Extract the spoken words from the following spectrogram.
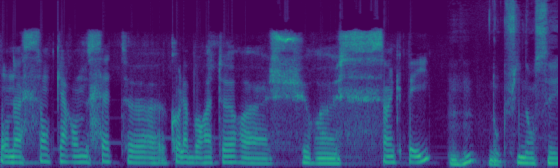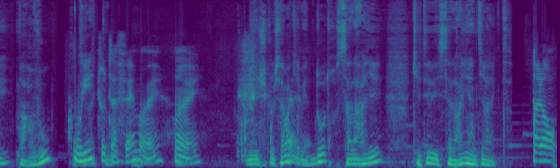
On a 147 euh, collaborateurs euh, sur 5 euh, pays. Mhm. Donc, financés par vous Oui, tout à fait, ouais, ouais. Mais je peux savoir qu'il y avait d'autres salariés qui étaient des salariés indirects. Alors,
